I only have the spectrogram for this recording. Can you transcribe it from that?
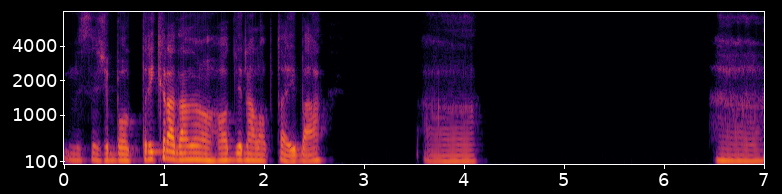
myslím, že bol trikrát daného hodená lopta iba. Uh, uh,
